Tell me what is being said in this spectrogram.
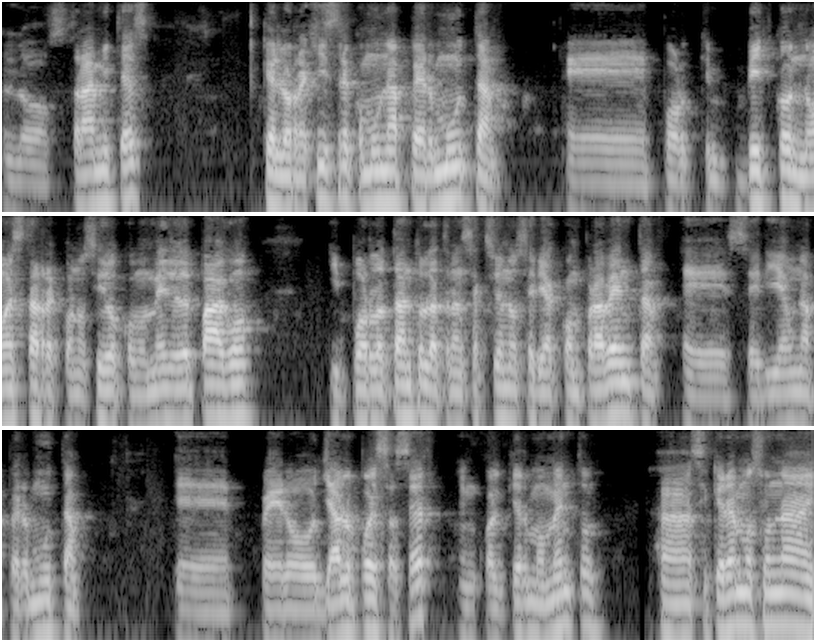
los trámites, que lo registre como una permuta, eh, porque Bitcoin no está reconocido como medio de pago y por lo tanto la transacción no sería compra-venta, eh, sería una permuta. Eh, pero ya lo puedes hacer en cualquier momento. Ah, si queremos una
